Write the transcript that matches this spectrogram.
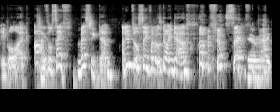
people are like, oh, I feel safe investing again. I didn't feel safe when it was going down. I feel safe yeah, right.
